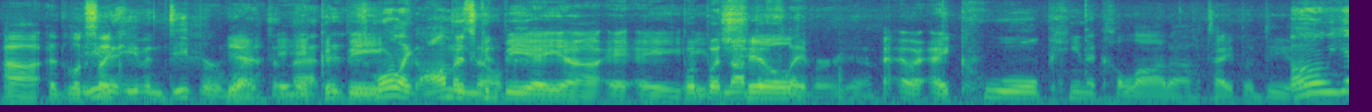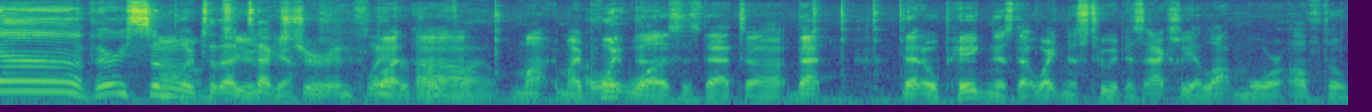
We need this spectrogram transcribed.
Uh, it looks even, like even deeper white yeah, than it, that. it could It's be more like almond This milk. could be a uh, a a, but a but not the flavor. Yeah. A, a cool pina colada type of deal. Oh yeah, very similar Um, to that to- yeah. texture and flavor but uh, profile. my my like point that. was is that uh, that that opaqueness, that whiteness to it, is actually a lot more of the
